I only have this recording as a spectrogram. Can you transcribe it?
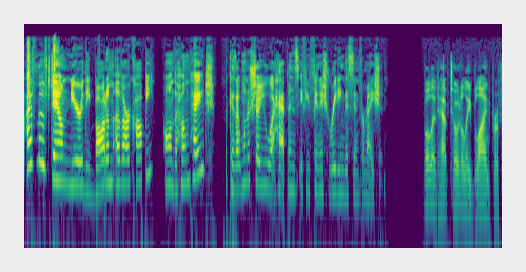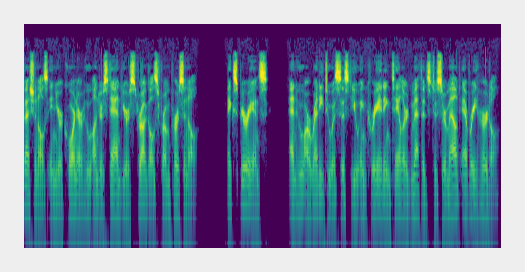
I've moved down near the bottom of our copy on the home page because I want to show you what happens if you finish reading this information. Bullet have totally blind professionals in your corner who understand your struggles from personal experience, and who are ready to assist you in creating tailored methods to surmount every hurdle.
